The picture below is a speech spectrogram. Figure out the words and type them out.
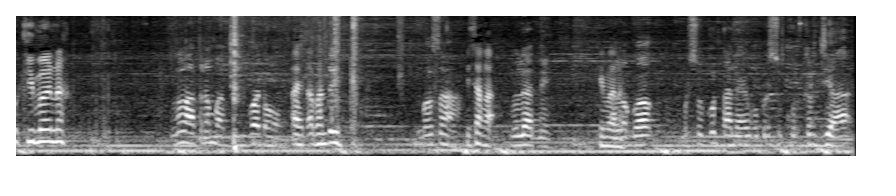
Oh, gimana? Lu aturan bantu gua dong. Eh, tak bantuin. Gak usah. Bisa nggak? Lu lihat nih. Gimana? Kalau gua bersyukur tanda gua bersyukur kerja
